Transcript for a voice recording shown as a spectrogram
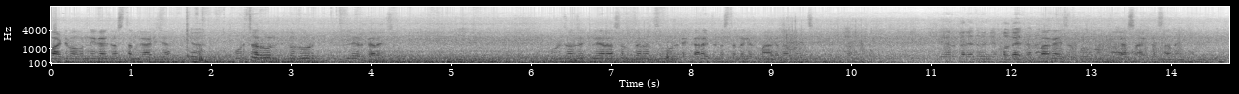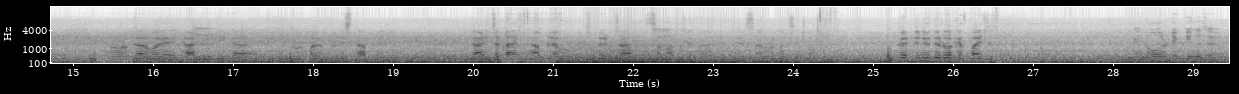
पाठीमागून निघायचं असताना गाडीच्या. पुढचा रोड रोड क्लिअर करायचा. पुढचा जर क्लिअर असेल तरच ओव्हरटेक करायचं नसतं लगेच मागं लावायचं. क्लिअर करायचं म्हणजे बघायचं बघायचं पूर्ण कसा आहे कसा नाही. रोड कर्व आहे गाडी येते का? किती दूरपर्यंत दिसतं आपले गाडीचा टायमिंग आपल्या स्पीडचा समोरच्याचा हे सर्व लक्ष ठेवून कंटिन्यू ते डोक्यात पाहिजेच. ओव्हरटेकिंगच आहे.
